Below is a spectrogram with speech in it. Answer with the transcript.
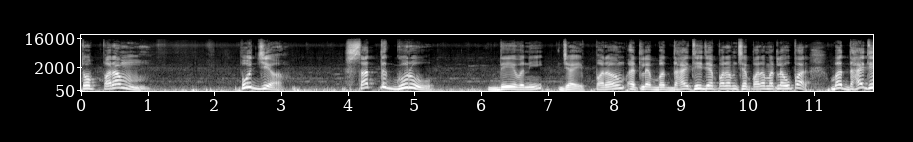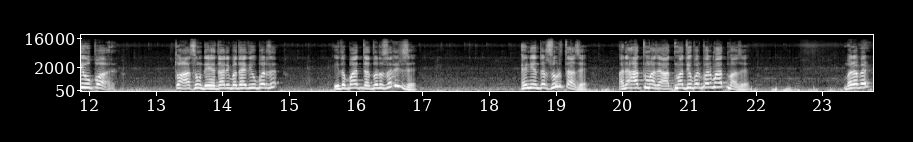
તો પરમ પૂજ્ય સતગુરુ દેવની જય. પરમ એટલે બધાયથી જે પરમ છે, પરમ એટલે ઉપર. બધાયથી ઉપર. તો આ શું દેહધારી બધાયથી ઉપર છે? એ તો પાંચ તત્વનું શરીર છે. એની અંદર સુરતા છે. અને આત્મા છે. આત્માથી ઉપર પરમાત્મા છે. બરાબર?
